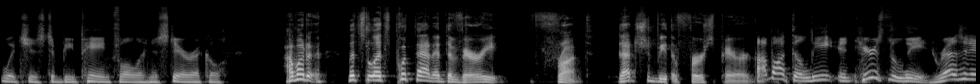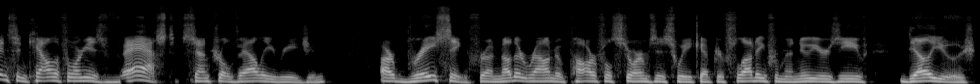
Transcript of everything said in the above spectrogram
which is to be painful and hysterical. How about uh, let's let's put that at the very front. That should be the first paragraph. How about the lead? and Here's the lead. Residents in California's vast Central Valley region are bracing for another round of powerful storms this week after flooding from a New Year's Eve deluge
